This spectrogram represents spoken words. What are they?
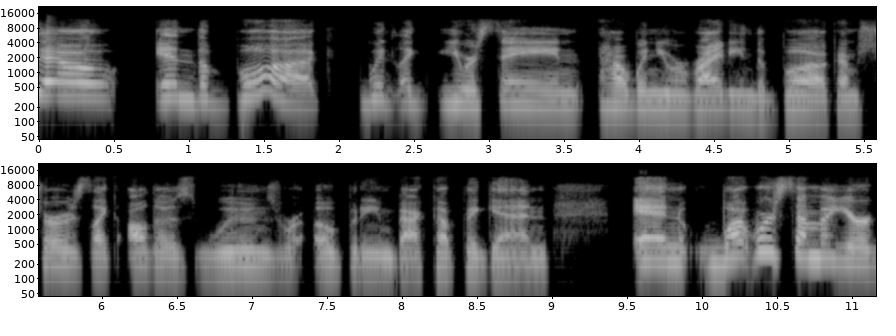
so in the book, when like you were saying how when you were writing the book, I'm sure it's like all those wounds were opening back up again. And what were some of your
